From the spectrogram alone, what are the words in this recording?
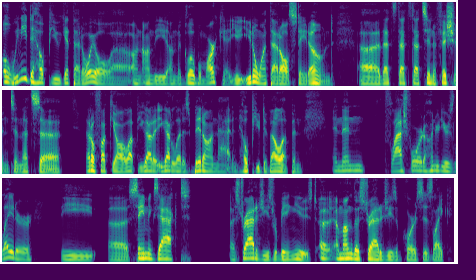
oh we need to help you get that oil uh, on on the on the global market. You, you don't want that all state owned uh, that's that's that's inefficient and that's uh, that'll fuck you all up. You gotta you gotta let us bid on that and help you develop. And and then flash forward 100 years later the uh, same exact uh, strategies were being used uh, among those strategies of course is like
